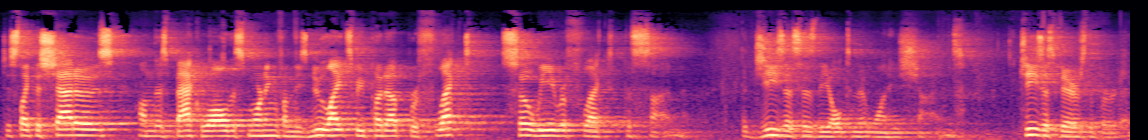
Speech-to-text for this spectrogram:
Just like the shadows on this back wall this morning from these new lights we put up reflect, so we reflect the sun. But Jesus is the ultimate one who shines. Jesus bears the burden.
